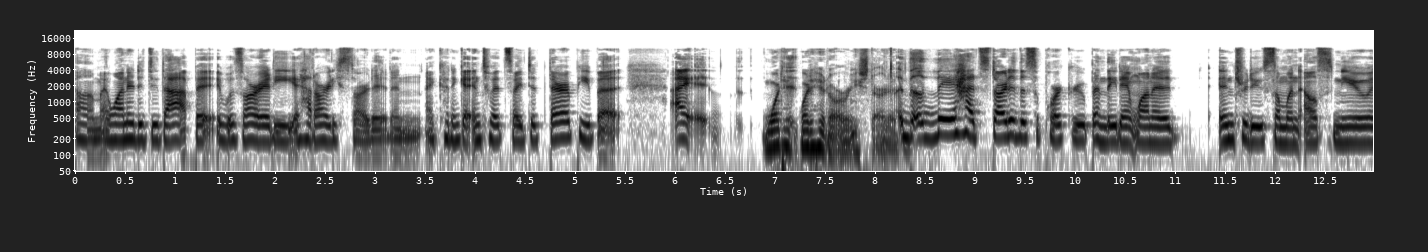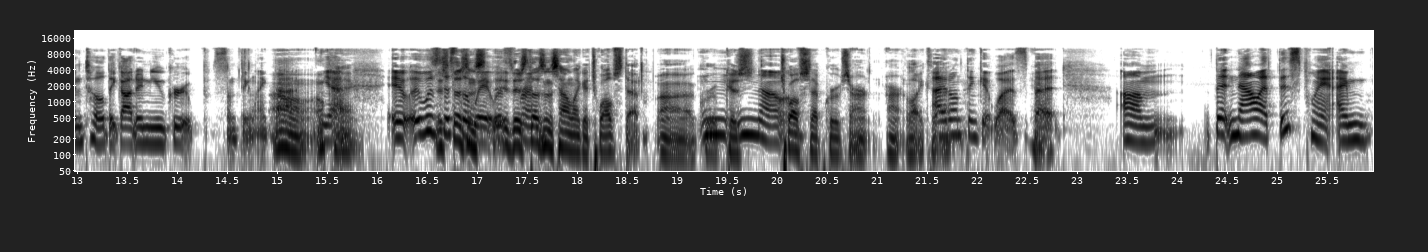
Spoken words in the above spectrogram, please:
Um, I wanted to do that, but it was already it had already started, and I couldn't get into it, so I did therapy. But I What what had already started? they had started the support group, and they didn't want to introduce someone else new until they got a new group, something like that. Oh, okay. Yeah, it, it was this just the way it was. this run. doesn't sound like a 12 step uh, group because no. 12 step groups aren't aren't like that. I don't think it was, but um but now at this point I'm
